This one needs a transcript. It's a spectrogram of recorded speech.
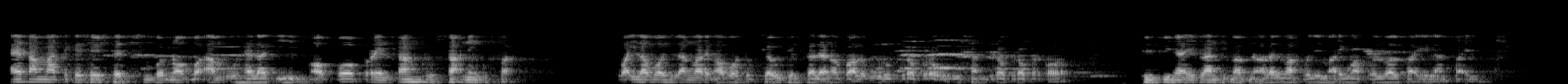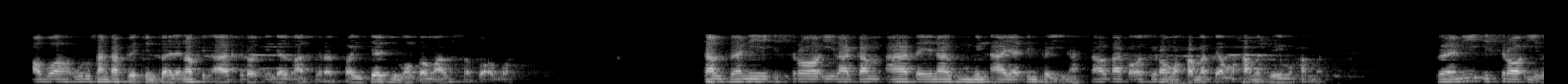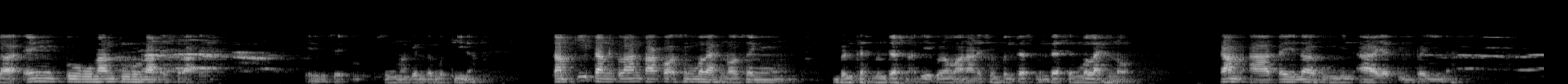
Etama tegese wis dadi sempurna apa amru halaki apa perintah rusak ning kufar. Wa ila wa hilan maring Allah tuk jauh den balana apa lu ngurus pira-pira urusan pira-pira perkara. Bil bina iklan di mabna alal maf'ul maring maf'ul wal fa'ilan fa'il. Allah urusan kabeh den balana fil akhirat ing dalem akhirat. Fa ijazi mongko males sapa Allah Sal bani Israila kam atena hum min ayatin bayinah. Sal tak sira Muhammad ya Muhammad wa Muhammad. Bani Israila ing turunan-turunan Israel. Ini sing makin ke Medina. Tapi tan kelan takok sing melehno sing bendas-bendas nak iki kula maknane sing bendas-bendas sing melehno. Kam atena hum min ayatin bayinah.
